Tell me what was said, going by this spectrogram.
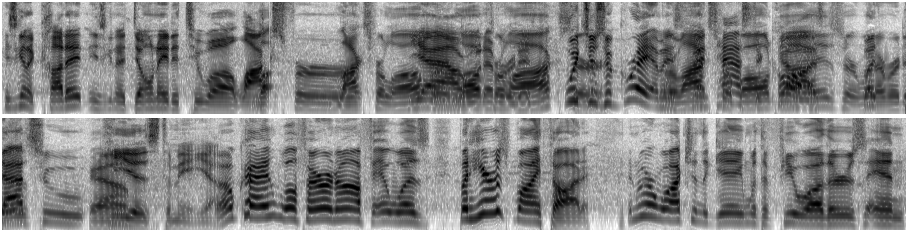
He's going to cut it and he's going to donate it to uh, Locks Lo- for Locks for Love Yeah, or Love whatever for it is. Locks which or- is a great. I mean, or it's Locks for fantastic Bald cause, Guys or but whatever it that's is. who Yeah. he is to me. Yeah. Okay, well, fair enough. It was, but here's my thought. And we were watching the game with a few others, and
